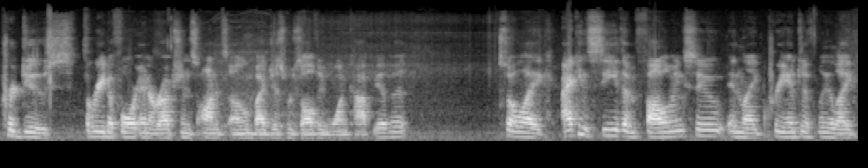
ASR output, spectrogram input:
produce three to four interruptions on its own by just resolving one copy of it. So like I can see them following suit and like preemptively like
